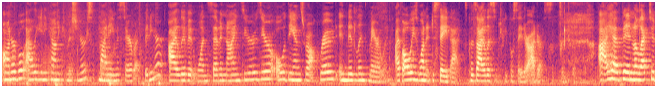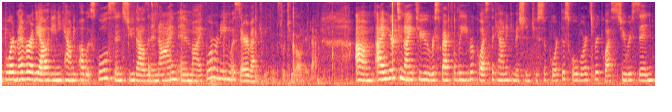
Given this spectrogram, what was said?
Honorable Allegany County Commissioners. My name is Sarah Beth Bittinger. I live at 17900 Old Dan's Rock Road in Midland, Maryland. I've always wanted to say that because I listen to people say their address. I have been an elected board member of the Allegany County Public Schools since 2009, and my former name was Sarah Beth James, which you all know that. Um, I am here tonight to respectfully request the county commission to support the school board's request to rescind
